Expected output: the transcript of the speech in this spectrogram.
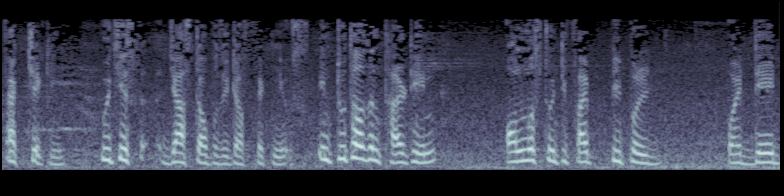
fact checking, which is just opposite of fake news. In 2013, almost 25 people were dead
